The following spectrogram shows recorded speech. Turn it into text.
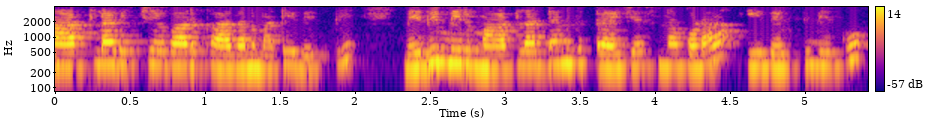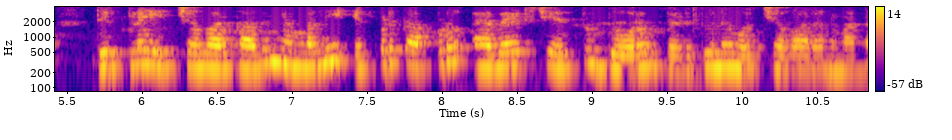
మాట్లాడిచ్చేవారు కాదనమాట ఈ వ్యక్తి. మేబీ మీరు మాట్లాడడానికి ట్రై చేసినా కూడా ఈ వ్యక్తి మీకు రిప్లై ఇచ్చేవారు కాదు. మిమ్మల్ని ఎప్పటికప్పుడు అవాయిడ్ చేస్తూ దూరం పెడుతూనే వచ్చేవారు అనమాట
